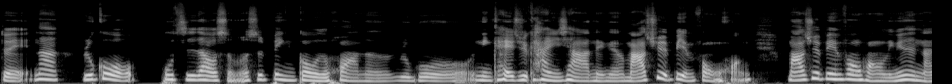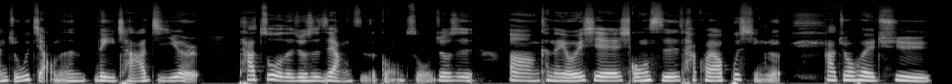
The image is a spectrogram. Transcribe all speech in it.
对，那如果。不知道什么是并购的话呢？如果你可以去看一下那个《麻雀变凤凰》，《麻雀变凤凰》里面的男主角呢，理查吉尔，他做的就是这样子的工作，就是嗯，可能有一些公司他快要不行了，他就会去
